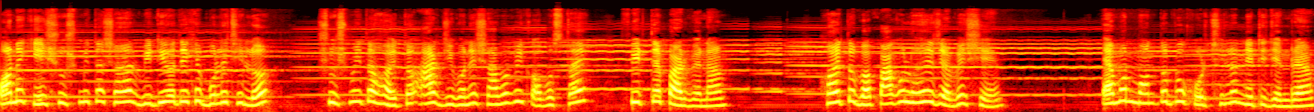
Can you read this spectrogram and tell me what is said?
অনেকেই সুস্মিতা সাহার ভিডিও দেখে বলেছিল, সুস্মিতা হয়তো আর জীবনে স্বাভাবিক অবস্থায় ফিরতে পারবে না। হয়তো বা পাগল হয়ে যাবে সে। এমন মন্তব্য করছিল নেটিজেনরা।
